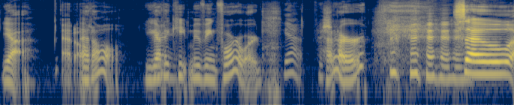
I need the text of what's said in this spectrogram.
Yeah. At all. At all. You got to Right. keep moving forward. Yeah. For sure. So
